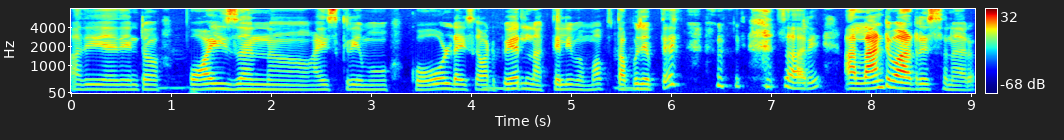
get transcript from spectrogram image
అది అదేంటో poison ice cream cold ice వాటి పేర్లు నాకు తెలియవమ్మా తప్పు చెప్తే సారీ. అలాంటివి ఆర్డర్ ఇస్తున్నారు.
